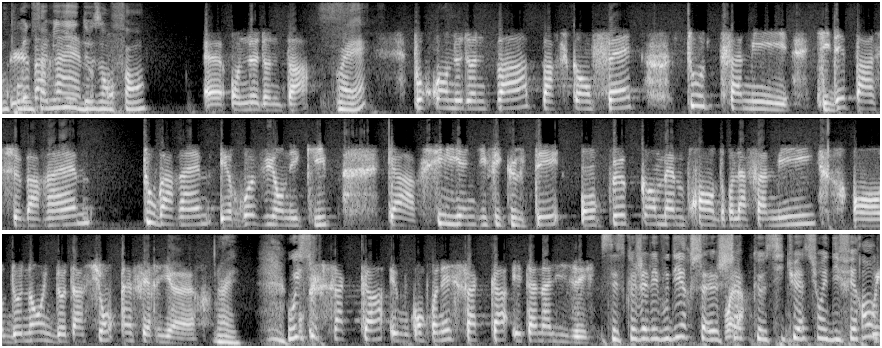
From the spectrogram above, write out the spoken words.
exemple, pour une famille et deux on- enfants Euh, on ne donne pas. Ouais. Pourquoi on ne donne pas? Parce qu'en fait, toute famille qui dépasse ce barème, tout barème est revu en équipe, car s'il y a une difficulté, on peut quand même prendre la famille en donnant une dotation inférieure. Oui, ce- Chaque cas, et vous comprenez, chaque cas est analysé. c'est ce que j'allais vous dire. Cha- Voilà. Chaque situation est différente. Oui.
